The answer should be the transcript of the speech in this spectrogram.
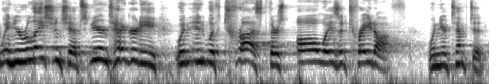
In your relationships, in your integrity, when in, with trust, there's always a trade off when you're tempted.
